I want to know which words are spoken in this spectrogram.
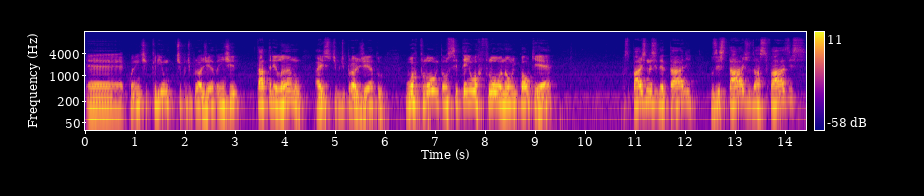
É, quando a gente cria um tipo de projeto, a gente está atrelando a esse tipo de projeto workflow. Então, se tem workflow ou não e qual que é. As páginas de detalhe, os estágios, as fases,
